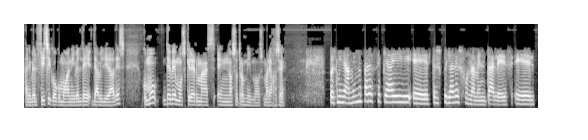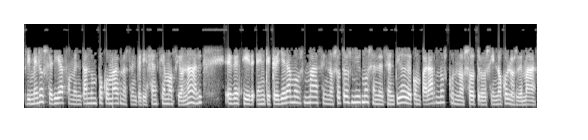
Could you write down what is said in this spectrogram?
a nivel físico como a nivel de, de habilidades, ¿cómo debemos creer más en nosotros mismos, María José? Pues mira, a mí me parece que hay eh, tres pilares fundamentales. El primero sería fomentando un poco más nuestra inteligencia emocional, es decir, en que creyéramos más en nosotros mismos en el sentido de compararnos con nosotros y no con los demás.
